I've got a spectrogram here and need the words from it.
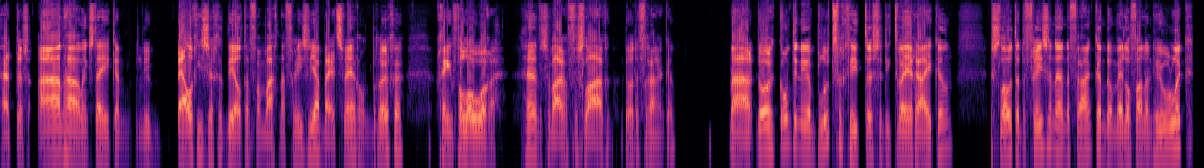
het dus aanhalingsteken nu Belgische gedeelte van Magna Frisia bij het Zwijn rond Brugge ging verloren. Ze waren verslagen door de Franken. Maar door het continue bloedvergiet tussen die twee rijken sloten de Friezen en de Franken door middel van een huwelijk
